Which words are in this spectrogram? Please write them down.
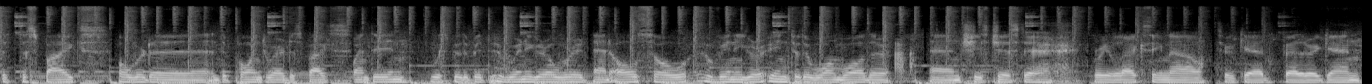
the, the, spikes over the the point where the spikes went in. We spilled a bit of vinegar over it and also vinegar into the warm water and she's just uh, relaxing now to get better again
